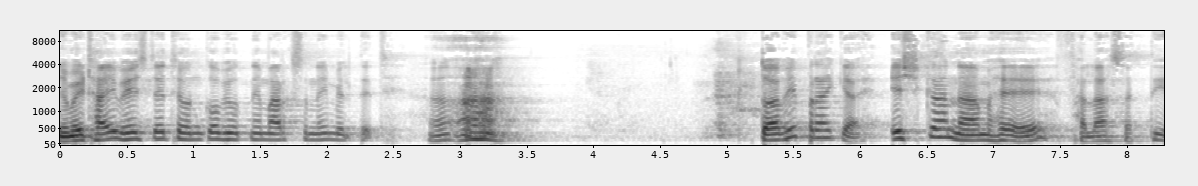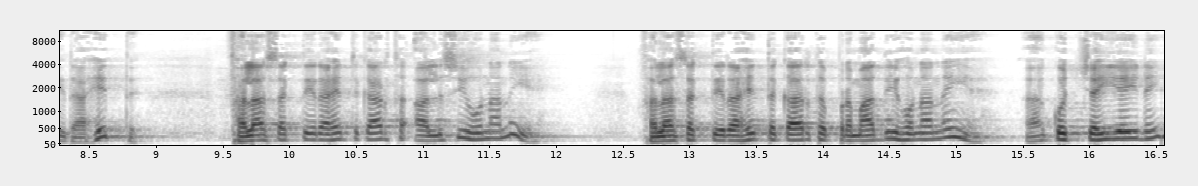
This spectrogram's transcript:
जो मिठाई भेजते थे उनको भी उतने मार्क्स नहीं मिलते थे। हाँ, हाँ। तो अभिप्राय क्या है? इसका नाम है फलाशक्ति राहित। फलाशक्ति राहित का अर्थ आलसी होना नहीं है। फलाशक्ति राहित का अर्थ प्रमादी होना नहीं है। हाँ कुछ चाहिए ही नहीं।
